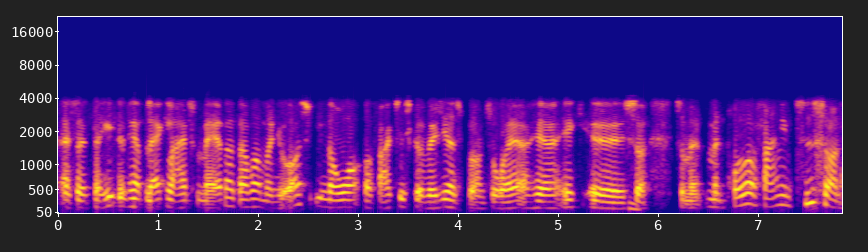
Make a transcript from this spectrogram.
altså, der hele den her Black Lives Matter, der var man jo også i Norge og faktisk at vælge at sponsorere her. Ikke? Øh, så så man, man prøver at fange en tidsånd,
